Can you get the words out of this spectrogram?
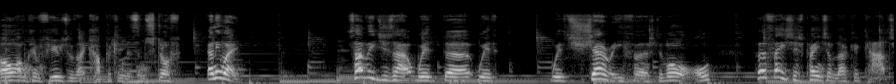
Oh, I'm confused with that capitalism stuff. Anyway, Savage is out with uh, with with Sherry first of all. Her face is painted like a cat.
